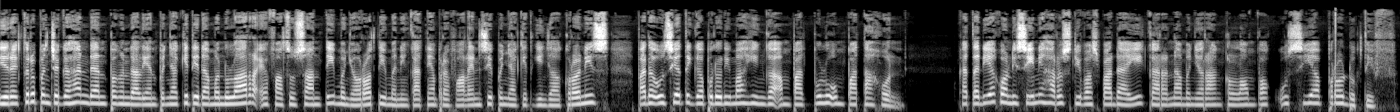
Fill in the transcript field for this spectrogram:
Direktur Pencegahan dan Pengendalian Penyakit Tidak Menular Eva Susanti menyoroti meningkatnya prevalensi penyakit ginjal kronis pada usia 35 hingga 44 tahun. Kata dia kondisi ini harus diwaspadai karena menyerang kelompok usia produktif.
